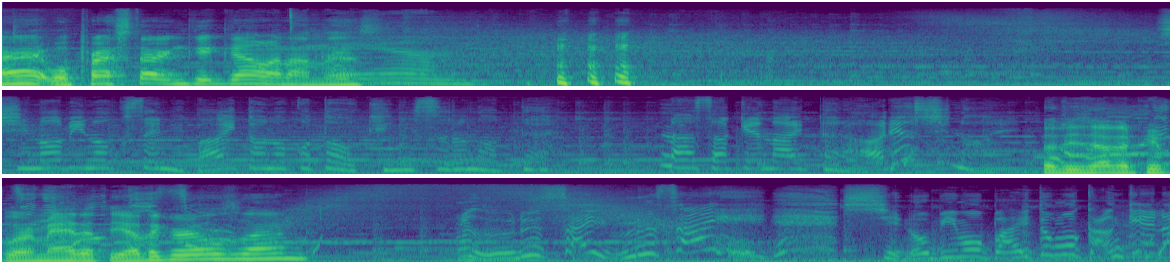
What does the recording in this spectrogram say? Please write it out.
Alright, we'll press start and get going on this. So these other people are mad at the other girls then? うるさいうるさい。忍びもバイトも関係な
